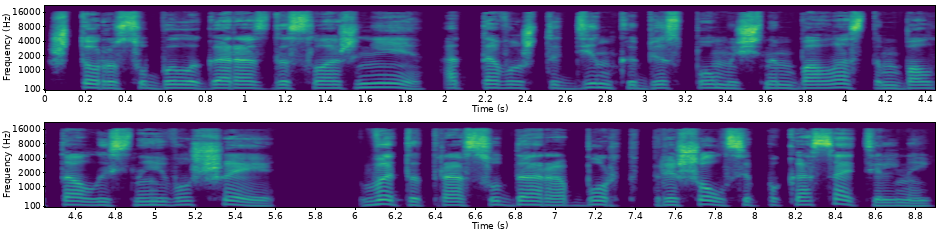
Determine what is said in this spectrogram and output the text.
Шторосу было гораздо сложнее от того, что Динка беспомощным балластом болталась на его шее. В этот раз удар о борт пришелся по касательной,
